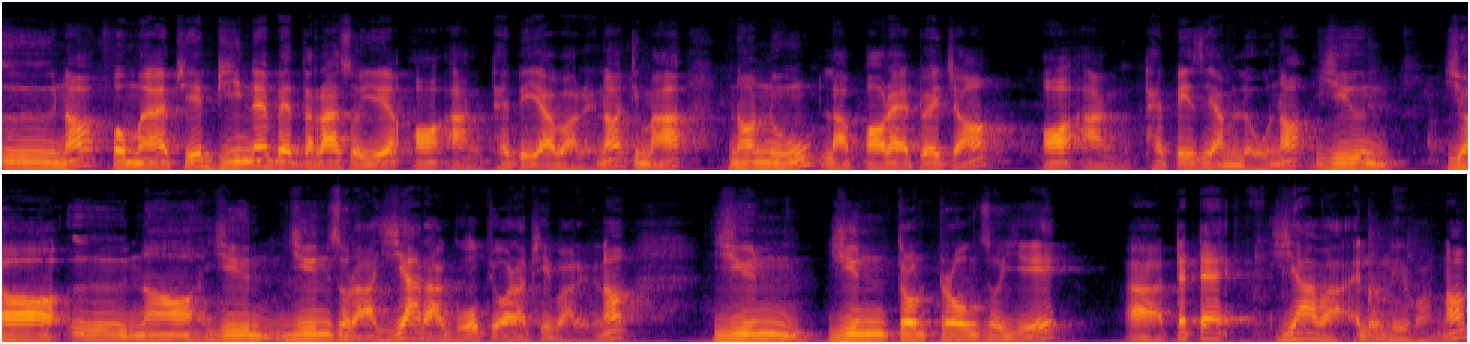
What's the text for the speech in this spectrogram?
อือเนาะ ပုံမှန်အဖြစ် b နဲ့ပဲတရဆိုရင်အောအန်ထည့်ပေးရပါတယ်เนาะ ဒီမှာနော်နူလာပေါ်တဲ့အတွက်ကြောင့်အောအန်ထည့်ပေးစရာမလိုเนาะ ยืน ยอ อือนอ ยืน ยืนဆိုတာရတာကိုပြောတာဖြစ်ပါတယ်เนาะ ยืน ยืนตรงตรงๆဆိုရင် အာတက်တက်ရပါအဲ့လိုလေးပေါ့เนาะ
